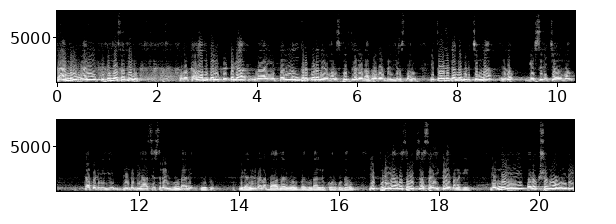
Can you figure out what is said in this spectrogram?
ఫ్యామిలీ నా ఈ కుటుంబ సభ్యులు ఒక కళాముతలి బిడ్డగా నా ఈ తల్లులందరికీ కూడా నేను మనస్ఫూర్తిగా నేను అభినందనలు తెలియజేస్తున్నాను. ఇతోధికంగా మీకు చిన్న ఏదో గెస్టర్ ఇచ్చామమ్మా. కాబట్టి దీంట్లో మీ ఆశీస్సులు ఉండాలి మీకు. మీకు అన్ని విధాలా బాగా జరిగి ఉండాలని కోరుకుంటున్నాను. ఎప్పుడు ఏ అవసరం వచ్చినా సరే ఇక్కడే మనకి ఎన్ని పరోక్షంగా ఉండి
